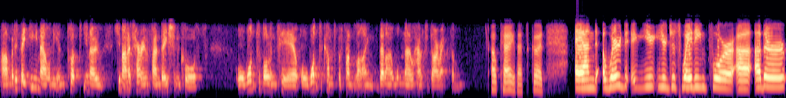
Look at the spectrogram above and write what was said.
Um, but if they email me and put, you know, humanitarian foundation course, or want to volunteer, or want to come to the front line, then I will know how to direct them. Okay, that's good. And where d- you you're just waiting for uh, other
